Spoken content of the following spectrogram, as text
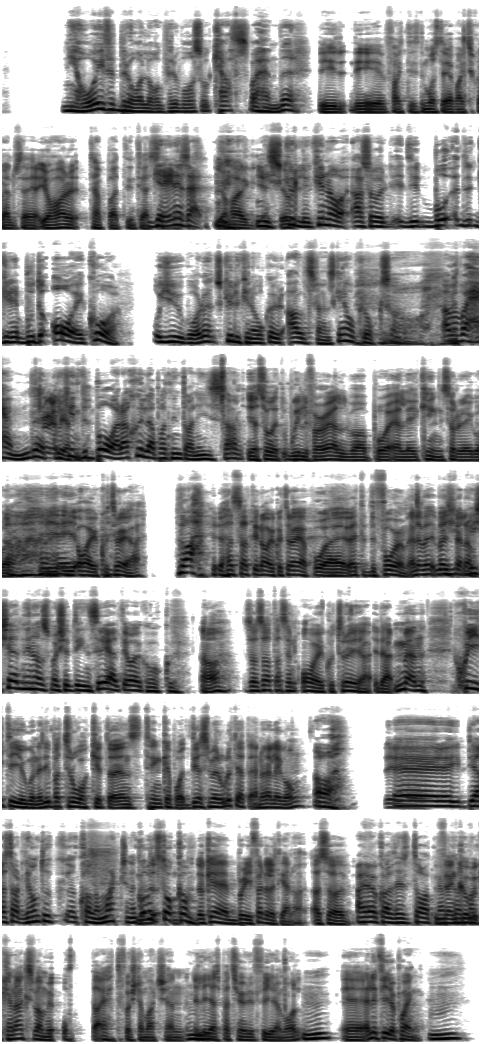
ni har ju för bra lag för att vara så kass. Vad händer? Det, är, det, är faktiskt, det måste jag faktiskt själv säga. Jag har tappat intresse. Grejen är så här, Jag har ni skulle kunna... ha- Alltså, det- bo- grejen- både AIK och Djurgården skulle kunna åka ur allsvenskan i hockey också. Ja, men vad händer? Ni kan inte bara skylla på att ni inte har en ishall. Jag såg att Will Ferrell var på LA Kings, såg du det igår? I, i AIK-tröja. Va? Han satt i en AIK-tröja på eh, det, The Forum. Eller vad, vad Vi, vi känner någon som har köpt in sig rejält i AIK Hockey. Ja, så satt alltså en AIK-tröja där. Men skit i Djurgården, det är bara tråkigt att ens tänka på. Det som är roligt är att NHL är igång. Ja. Det- Eh, jag har startat. Jag har inte kollat matchen. Jag kommer till Stockholm. Då kan jag briefa det lite grann. Alltså, Ja, jag har kollat resultat. Vancouver. Canucks vann med 8-1 första matchen. Mm. Elias Pettersson gjorde fyra mål. Eh, eller fyra poäng.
